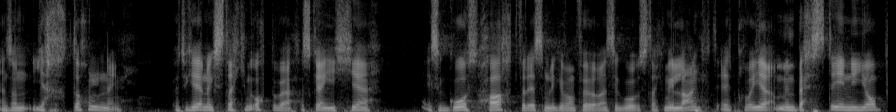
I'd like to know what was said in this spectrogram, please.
en sånn hjerteholdning. Vet du hva, Når jeg strekker meg oppover, så skal jeg ikke jeg skal gå hardt for det som ligger framfor. Jeg skal gå, strekke meg langt. Jeg prøver å gjøre min beste i en ny jobb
